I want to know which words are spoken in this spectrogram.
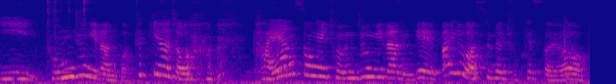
이 존중이라는 거, 특히나 저 다양성의 존중이라는 게 빨리 왔으면 좋겠어요.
